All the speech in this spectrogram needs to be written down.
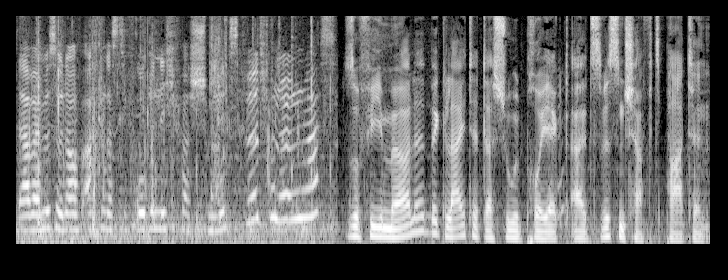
Dabei müssen wir darauf achten, dass die Probe nicht verschmutzt wird von irgendwas. Sophie Mörle begleitet das Schulprojekt als Wissenschaftspatin.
